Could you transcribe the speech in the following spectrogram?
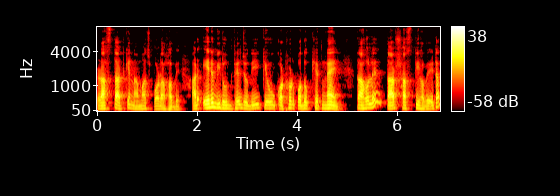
রাস্তা আটকে নামাজ পড়া হবে? আর এর বিরুদ্ধে যদি কেউ কঠোর পদক্ষেপ নেয়, তাহলে তার শাস্তি হবে। এটা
